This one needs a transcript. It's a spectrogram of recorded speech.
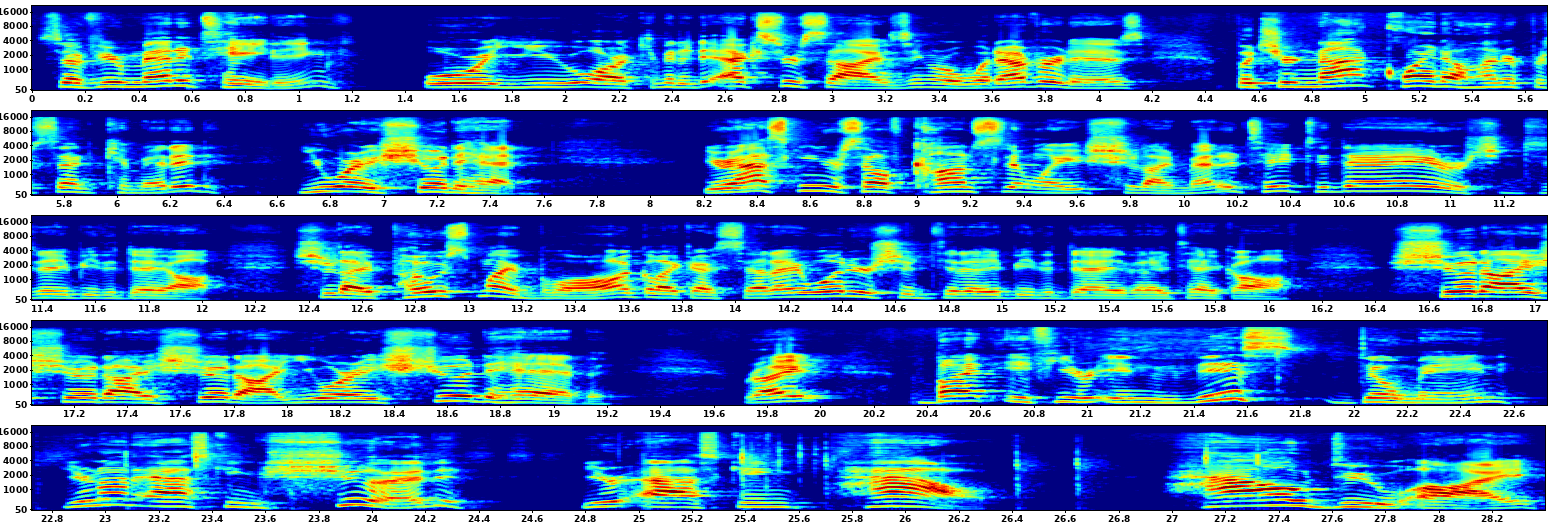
So if you're meditating or you are committed to exercising or whatever it is, but you're not quite 100% committed, you are a should head. You're asking yourself constantly, should I meditate today or should today be the day off? Should I post my blog like I said I would or should today be the day that I take off? Should I, should I, should I? You are a should head, right? But if you're in this domain, you're not asking should, you're asking how. How do I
